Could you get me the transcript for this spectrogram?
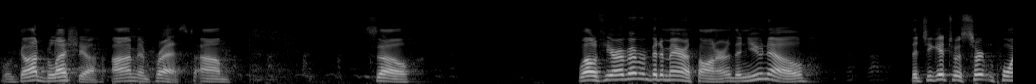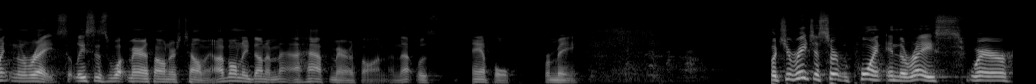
Well, God bless you. I'm impressed. Um, so, well, if you've ever been a marathoner, then you know that you get to a certain point in the race. At least this is what marathoners tell me. I've only done a, ma- a half marathon, and that was ample for me. But you reach a certain point in the race where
